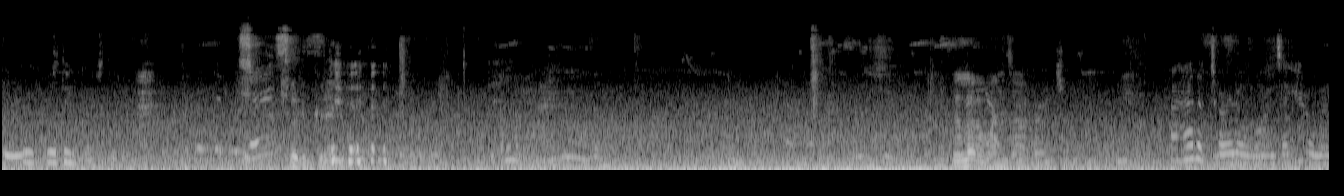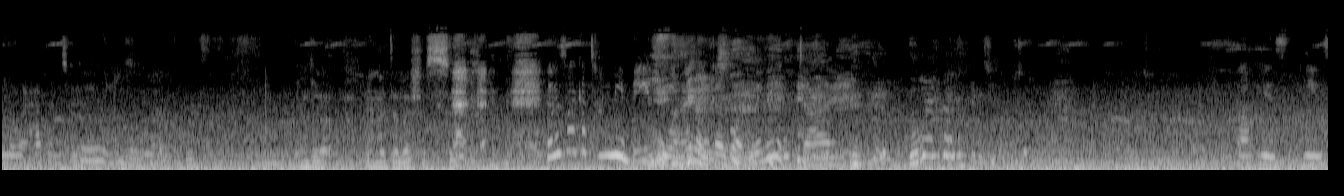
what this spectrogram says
方向転換してる。それくらい The little ones are very cute. I had a turtle once. I can't remember what happened to it. Ended up in a delicious soup. It was like a tiny baby one. I think I got. Maybe it died. He's he's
